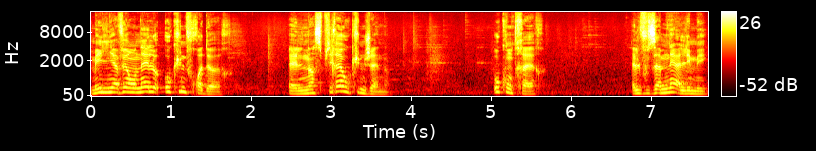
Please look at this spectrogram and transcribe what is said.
Mais il n'y avait en elle aucune froideur. Elle n'inspirait aucune gêne. Au contraire, elle vous amenait à l'aimer,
